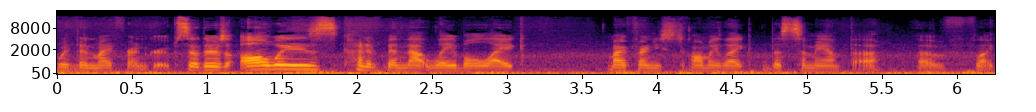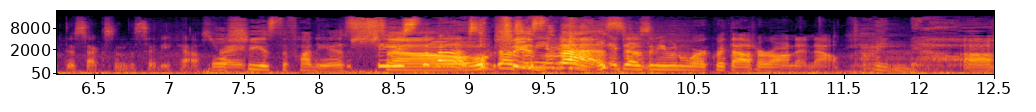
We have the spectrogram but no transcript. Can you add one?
within my friend group. So there's always kind of been that label. Like, my friend used to call me like the Samantha of like the Sex and the City cast. Well, right? she is the funniest. She's the best. It doesn't She's even, the best. It doesn't even work without her on it now. I know. Uh,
